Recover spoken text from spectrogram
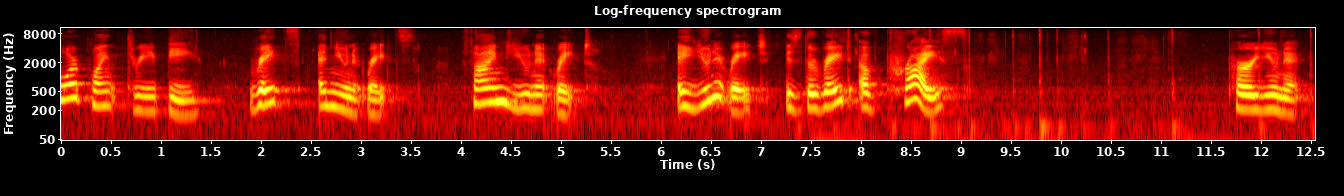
4.3b, Rates and Unit Rates. Find unit rate. A unit rate is the rate of price per unit.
